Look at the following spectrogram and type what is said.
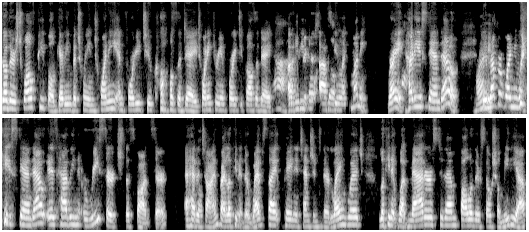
So there's 12 people getting between 20 and 42 calls a day, 23 and 42 calls a day yeah, of people asking like money. Right. How do you stand out? Right. The number one way you stand out is having researched the sponsor ahead of time by looking at their website, paying attention to their language, looking at what matters to them, follow their social media.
